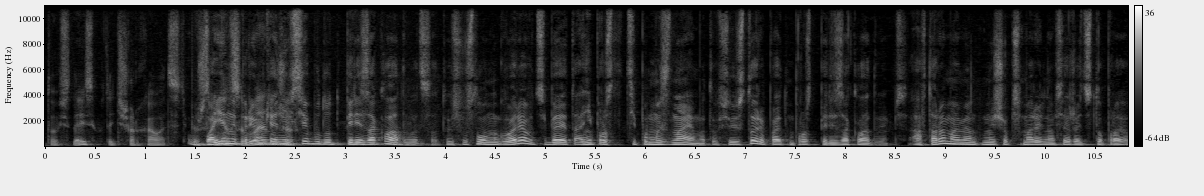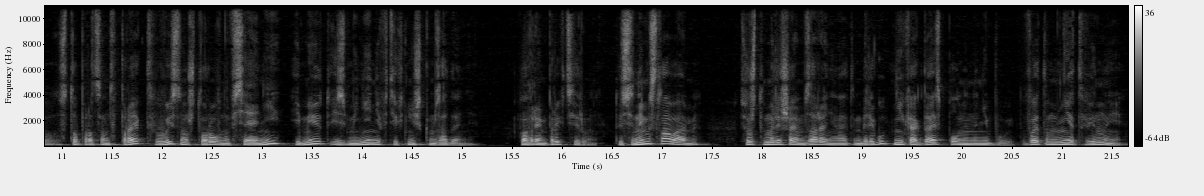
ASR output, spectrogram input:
то всегда есть вот эти шероховатости. В военной приемке менеджер... они все будут перезакладываться. То есть, условно говоря, у тебя это, они просто, типа, мы знаем эту всю историю, поэтому просто перезакладываемся. А второй момент, мы еще посмотрели на все же эти 100%, 100 проектов, и выяснилось, что ровно все они имеют изменения в техническом задании во время проектирования. То есть, иными словами, все, что мы решаем заранее на этом берегу, никогда исполнено не будет. В этом нет вины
